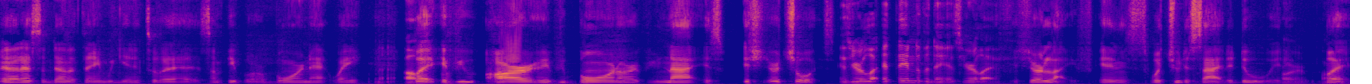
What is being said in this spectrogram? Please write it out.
yeah, that's another thing we get into. That some people are born that way. But people. if you are, if you're born, or if you're not, it's it's your choice. it's your li- at the end of the day, it's your life. It's your life, and it's what you decide to do with Or- it. or- But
